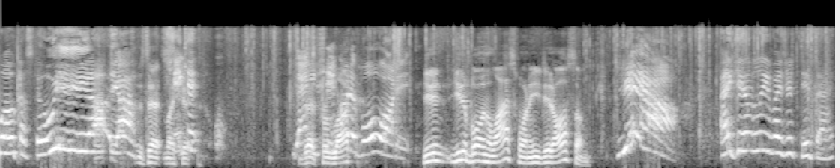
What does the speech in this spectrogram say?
roller coaster. Yeah, yeah. Is that like Shake a, it. Yeah, that you for should luck? got a bowl on it. you didn't you didn't blow in the last one and you did awesome. Yeah! I can't believe I just did that.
